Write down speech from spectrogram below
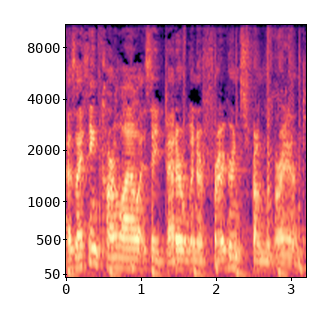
as I think Carlisle is a better winter fragrance from the brand.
